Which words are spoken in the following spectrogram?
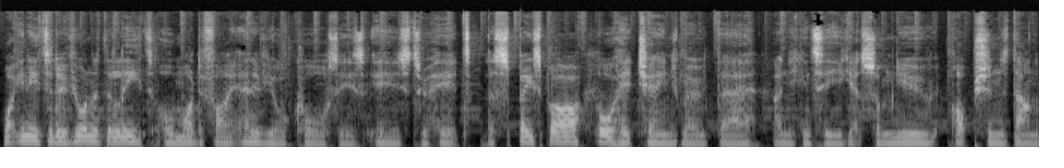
what you need to do if you want to delete or modify any of your courses is to hit the spacebar or hit change mode there and you can see you get some new options down the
